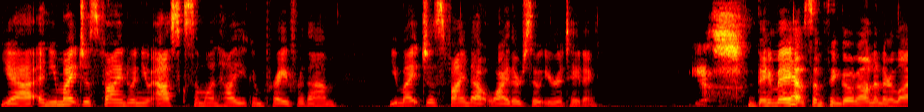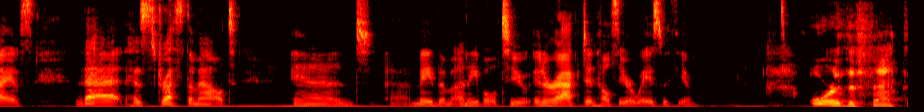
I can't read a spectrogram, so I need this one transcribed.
Yeah, and you might just find when you ask someone how you can pray for them, you might just find out why they're so irritating. Yes. They may have something going on in their lives that has stressed them out and uh, made them unable to interact in healthier ways with you. Or the fact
